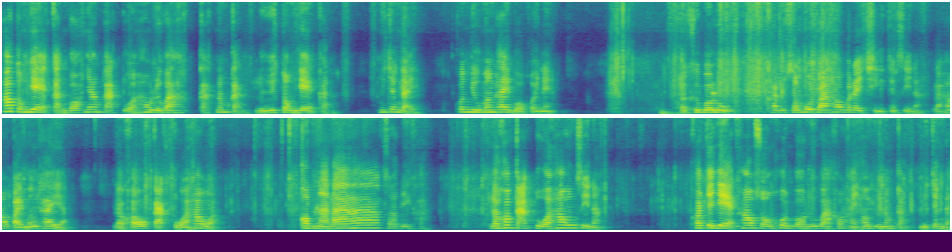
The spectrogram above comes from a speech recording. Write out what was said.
เฮาต้องแยกกันบ่ย่ามกักตัวเฮาหรือว่ากักน้กัน หรือต้องแยกกันนี่จังไดคนอยู่เมืองไทยบอกข่อยแหน่ข่อยคือบ่รู้คันสมมุติว่าเฮาบ่ได้ฉีดจังซี่นะแล้วเฮาไปเมืองไทยอะ แล้วเขากักตัวเฮาอะกอบนารักสวัสดีค่ะ แล้วเขากักตัวเฮาจังซี่น่ะ เขาจะแยกเฮาสองคนบ่หรือว่าเขาให้เฮาอยู่น้กัน หรือจังใด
